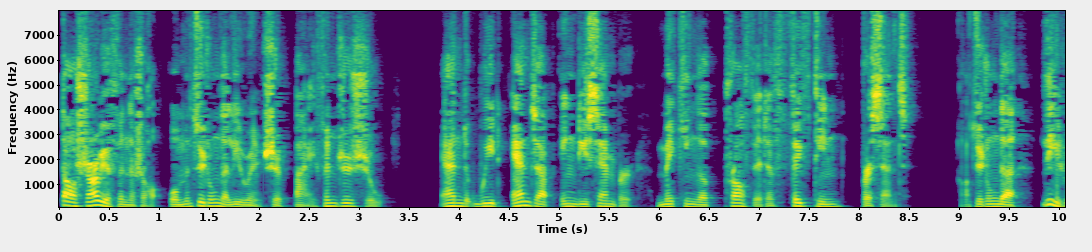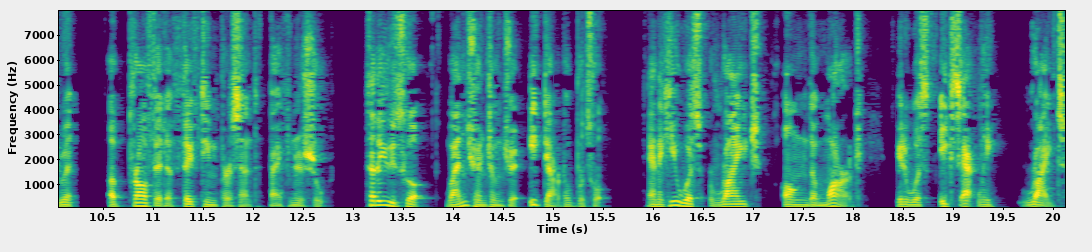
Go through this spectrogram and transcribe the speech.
到十二月份的时候，我们最终的利润是百分之十五，and we'd end up in December making a profit of fifteen percent。啊，最终的利润 a profit of fifteen percent，百分之十五。他的预测完全正确，一点都不错。And he was right on the mark. It was exactly right.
